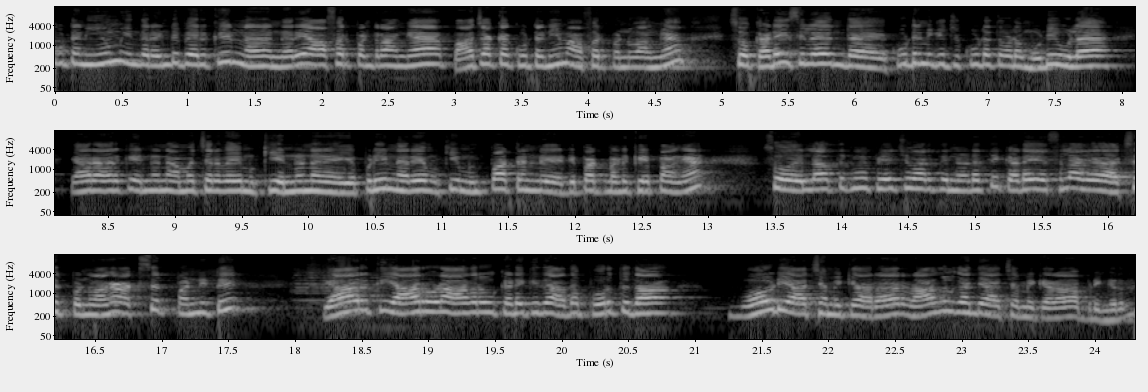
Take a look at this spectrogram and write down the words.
கூட்டணியும் இந்த ரெண்டு பேருக்கு ந நிறைய ஆஃபர் பண்ணுறாங்க பாஜக கூட்டணியும் ஆஃபர் பண்ணுவாங்க. ஸோ கடைசியில் இந்த கூட்டணி கட்சி கூட்டத்தோட முடிவில் யார் யாருக்கு என்னென்ன அமைச்சரவை முக்கிய என்னென்ன எப்படின்னு நிறைய முக்கிய இம்பார்ட்டன்ட் டிபார்ட்மெண்ட் கேட்பாங்க. ஸோ எல்லாத்துக்குமே பேச்சுவார்த்தை நடத்தி கடைசியில் அக்செப்ட் பண்ணுவாங்க. அக்செப்ட் பண்ணிவிட்டு யாருக்கு யாரோட ஆதரவு கிடைக்குது அதை பொறுத்து தான் மோடி ஆட்சி அமைக்கிறாரா ராகுல் காந்தி ஆட்சி அமைக்கிறாரா அப்படிங்கிறது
